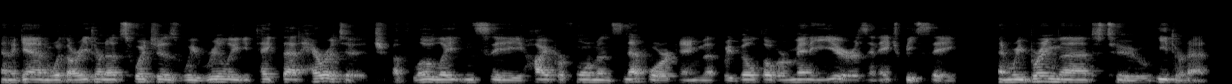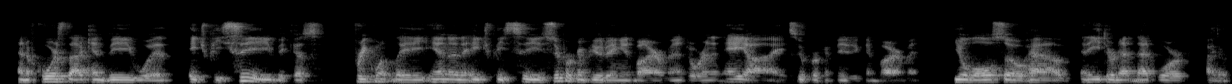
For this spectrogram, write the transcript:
And again, with our Ethernet switches, we really take that heritage of low latency, high performance networking that we built over many years in HPC, and we bring that to Ethernet. And of course, that can be with HPC because frequently in an HPC supercomputing environment or in an AI supercomputing environment, you'll also have an Ethernet network, either for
